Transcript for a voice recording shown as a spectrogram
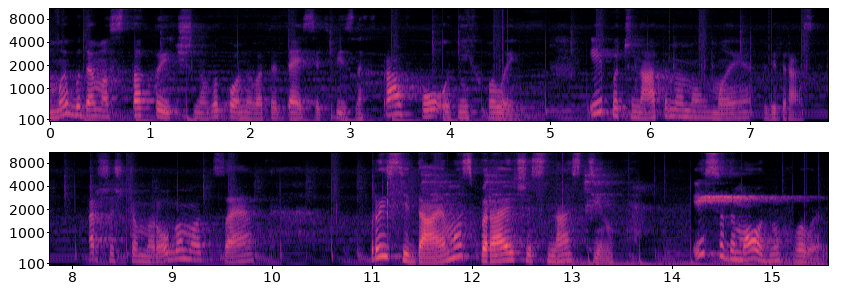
Ми будемо статично виконувати 10 різних вправ по одній хвилині. І починатимемо ми відразу. Перше, що ми робимо, це присідаємо, спираючись на стінку. І сидимо одну хвилину.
